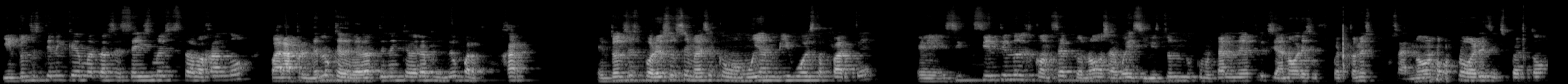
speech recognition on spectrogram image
y entonces tienen que matarse seis meses trabajando para aprender lo que de verdad tienen que haber aprendido para trabajar. Entonces, por eso se me hace como muy ambiguo esta parte. Eh, sí, sí, entiendo el concepto, ¿no? O sea, güey, si viste un documental en Netflix, ya no eres experto en esto. O sea, no, no, no eres experto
